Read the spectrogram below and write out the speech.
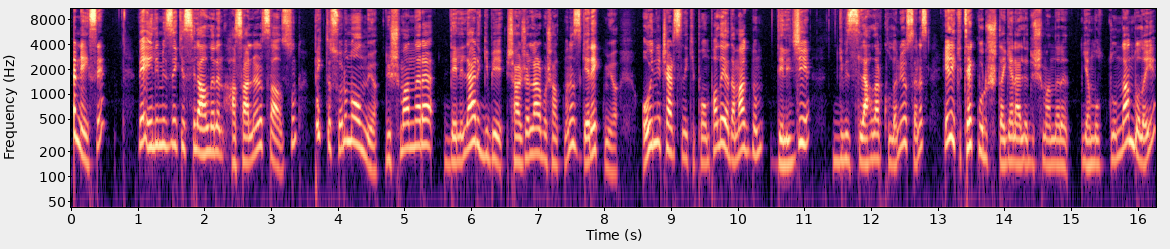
Her neyse ve elimizdeki silahların hasarları sağ olsun pek de sorun olmuyor. Düşmanlara deliler gibi şarjörler boşaltmanız gerekmiyor. Oyun içerisindeki pompalı ya da magnum delici gibi silahlar kullanıyorsanız hele ki tek vuruşta genelde düşmanları yamulttuğundan dolayı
